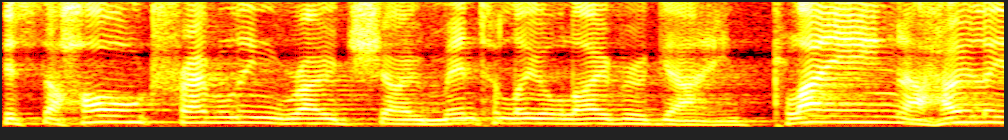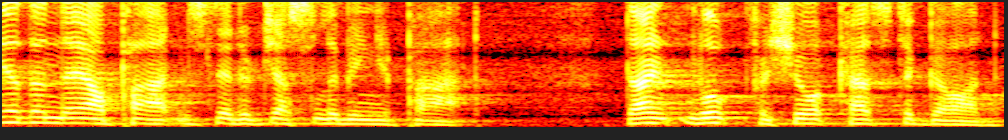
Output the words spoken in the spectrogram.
It's the whole travelling roadshow mentally all over again, playing a holier than thou part instead of just living your part. Don't look for shortcuts to God.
